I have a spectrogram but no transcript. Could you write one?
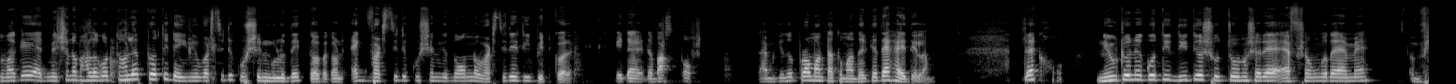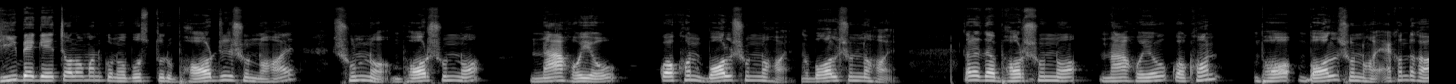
তোমাকে অ্যাডমিশনে ভালো করতে হলে প্রতিটা ইউনিভার্সিটি কোশ্চেনগুলো দেখতে হবে। কারণ এক ভার্সিটি কোশ্চেন কিন্তু অন্য ভার্সিটি রিপিট করে। এটা এটা বাস্তব। আমি কিন্তু প্রমাণটা তোমাদেরকে দেখাই দিলাম। দেখো নিউটনের গতির দ্বিতীয় সূত্র অনুসারে এফ সঙ্গত এম এ ভি বেগে চলমান কোনো বস্তুর ভর যদি শূন্য হয়, শূন্য, ভর শূন্য না হয়েও কখন বল শূন্য হয়? বল শূন্য হয়। তাহলে ভর শূন্য না হয়েও কখন বল শূন্য হয়। এখন দেখো,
